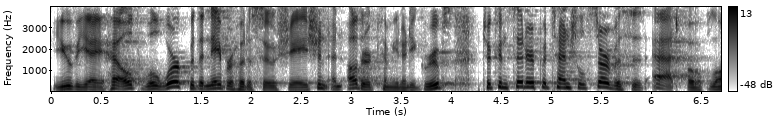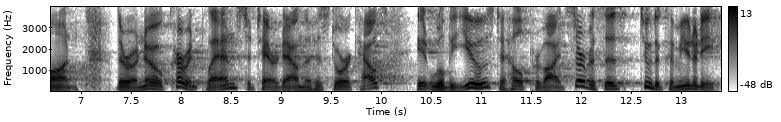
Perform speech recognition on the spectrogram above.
UVA Health will work with the Neighborhood Association and other community groups to consider potential services at Oak Lawn. There are no current plans to tear down the historic house. It will be used to help provide services to the community.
